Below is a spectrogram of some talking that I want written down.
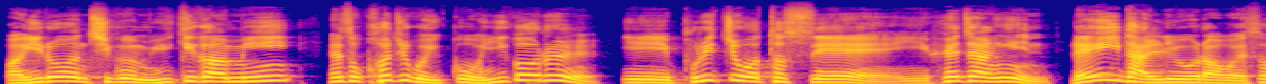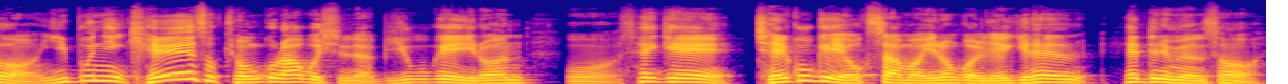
막 이런 지금 위기감이 계속 커지고 있고 이거를 이 브리지 워터스의 이 회장인 레이 달리오라고 해서 이분이 계속 경고를 하고 있습니다. 미국의 이런 뭐 세계 제국의 역사 뭐 이런 걸 얘기를 해, 해드리면서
